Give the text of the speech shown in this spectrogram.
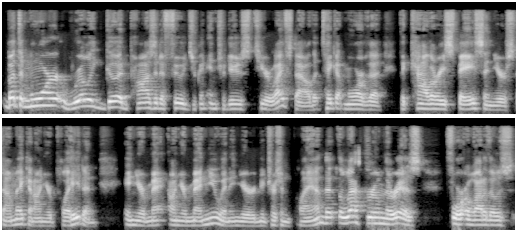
But the more really good positive foods you can introduce to your lifestyle that take up more of the the calorie space in your stomach and on your plate and in your me- on your menu and in your nutrition plan that the less room there is for a lot of those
